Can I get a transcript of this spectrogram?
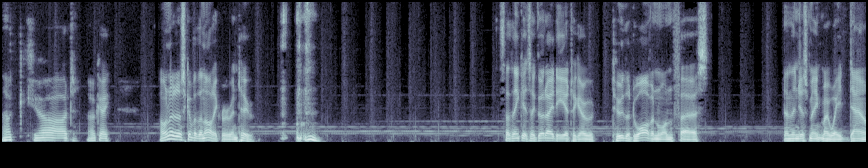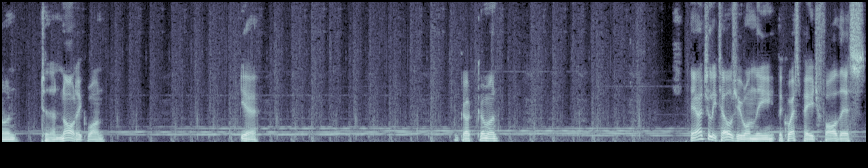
Oh god. Okay. I want to discover the Nordic ruin too. so I think it's a good idea to go to the Dwarven one first, and then just make my way down to the Nordic one. Yeah. Oh god, come on. It actually tells you on the, the quest page for this,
